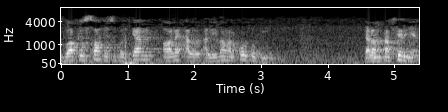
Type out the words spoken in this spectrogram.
Sebuah kisah disebutkan oleh Al-Imam Al-Qurtubi dalam tafsirnya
